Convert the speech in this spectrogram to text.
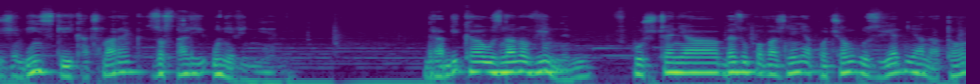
Ziembiński i Kaczmarek zostali uniewinnieni. Drabika uznano winnym wpuszczenia bez upoważnienia pociągu z Wiednia na tor,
